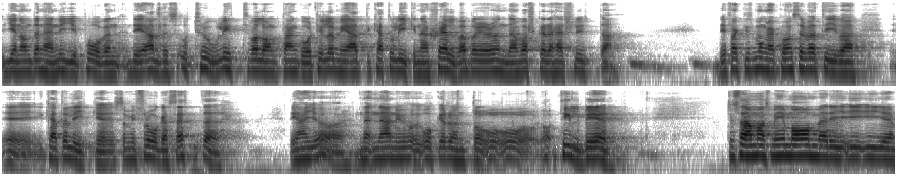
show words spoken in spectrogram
genom den här nye påven. Det är alldeles otroligt vad långt han går, till och med att katolikerna själva börjar undra var ska det här sluta? Det är faktiskt många konservativa eh, katoliker som ifrågasätter det han gör när, när han nu åker runt och, och, och tillber tillsammans med imamer i, i, i eh,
